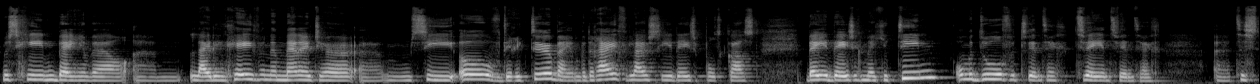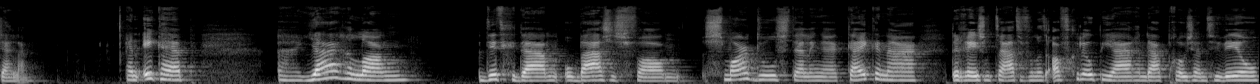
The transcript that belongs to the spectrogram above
Misschien ben je wel um, leidinggevende, manager, ehm, CEO of directeur bij een bedrijf. Luister je deze podcast? Ben je bezig met je team om het doel voor 2022 uh, eh, te stellen? En ik heb uh, jarenlang dit gedaan op basis van smart doelstellingen. Kijken naar de resultaten van het afgelopen jaar en daar procentueel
